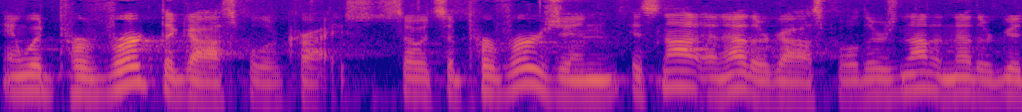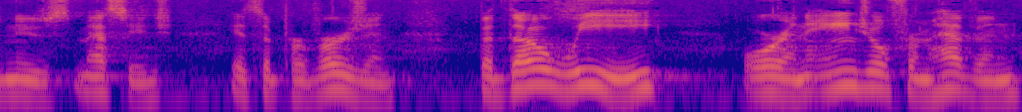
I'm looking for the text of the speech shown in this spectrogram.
and would pervert the gospel of Christ. So it's a perversion. It's not another gospel. There's not another good news message. It's a perversion. But though we or an angel from heaven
